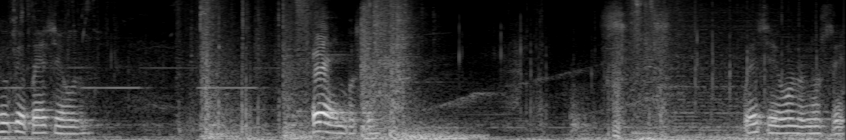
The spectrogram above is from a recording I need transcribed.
creo que puede ser uno. Era impostor. Puede ser uno, no sé.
